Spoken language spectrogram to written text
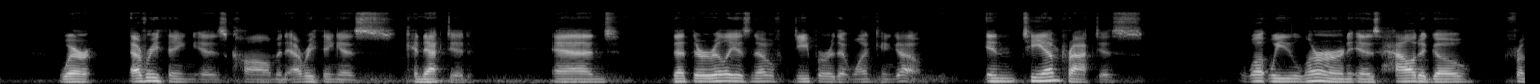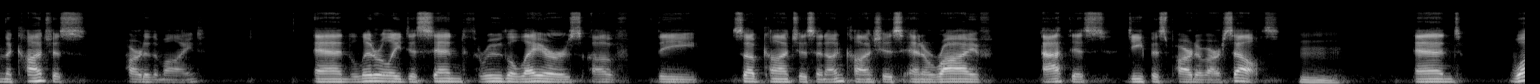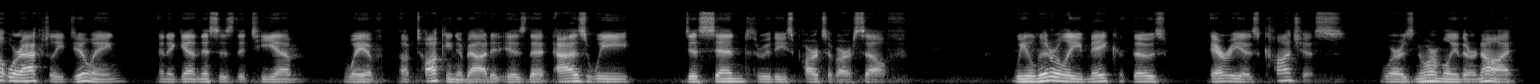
where everything is calm and everything is connected and that there really is no deeper that one can go in tm practice what we learn is how to go from the conscious part of the mind and literally descend through the layers of the subconscious and unconscious and arrive at this deepest part of ourselves. Mm. And what we're actually doing, and again, this is the TM way of, of talking about it, is that as we descend through these parts of ourself, we literally make those areas conscious, whereas normally they're not.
